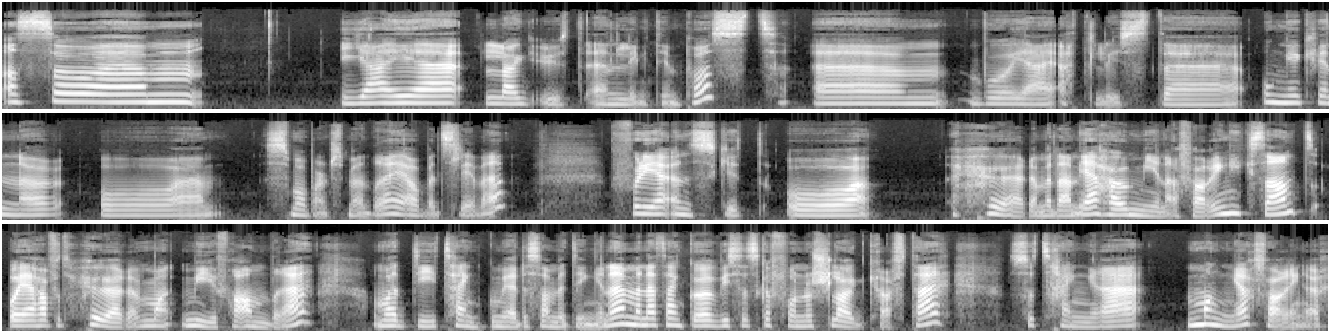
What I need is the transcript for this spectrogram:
altså um, Jeg lagde ut en LinkedIn-post um, hvor jeg etterlyste unge kvinner og um, småbarnsmødre i arbeidslivet. Fordi jeg ønsket å høre med den Jeg har jo min erfaring, ikke sant, og jeg har fått høre mye fra andre om at de tenker mye av de samme tingene, men jeg tenker hvis jeg skal få noe slagkraft her, så trenger jeg mange erfaringer.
